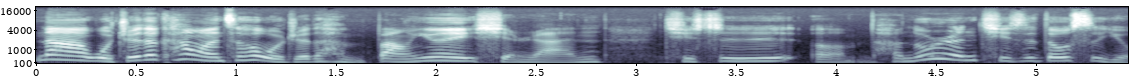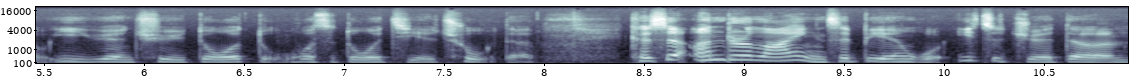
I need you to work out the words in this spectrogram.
那我觉得看完之后，我觉得很棒，因为显然其实嗯，很多人其实都是有意愿去多读或是多接触的，可是 underlying 这边我一直觉得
